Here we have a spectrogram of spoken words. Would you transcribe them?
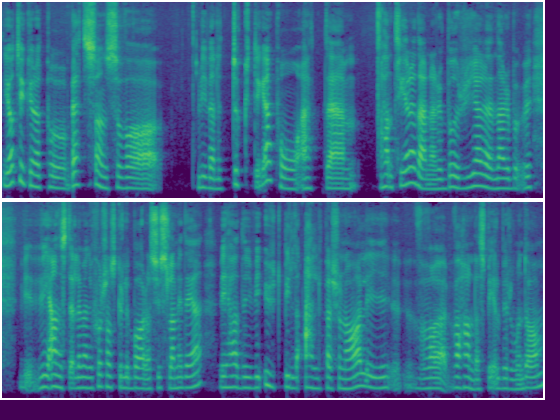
Jag tycker att på Betsson så var vi väldigt duktiga på att um, hantera det när det började. När det, vi, vi anställde människor som skulle bara syssla med det. Vi, hade, vi utbildade all personal i eh, vad, vad handlar spelberoende om.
